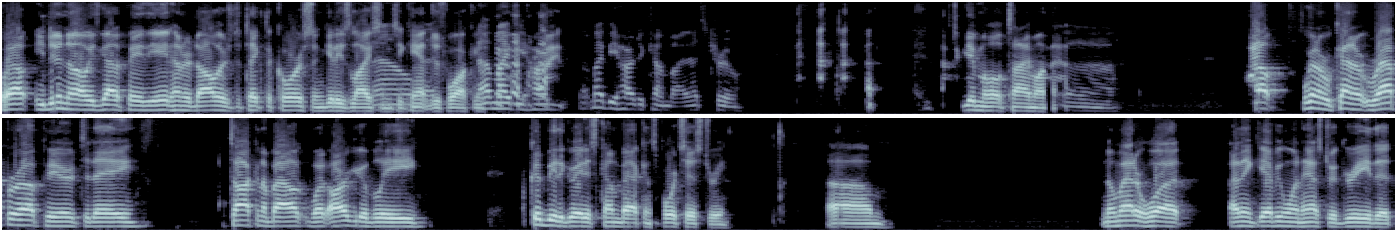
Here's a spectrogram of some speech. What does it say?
Well, you do know he's got to pay the eight hundred dollars to take the course and get his license. he can't just walk in. That might be hard. that might be hard to come by. That's true. have to give him a little time on that. Uh, well, we're going to kind of wrap her up here today, talking about what arguably could be the greatest comeback in sports history. Um, no matter what, I think everyone has to agree that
